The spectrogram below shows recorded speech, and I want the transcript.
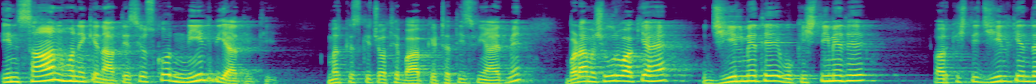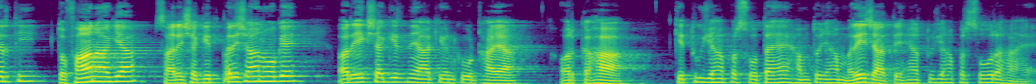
انسان ہونے کے ناطے سے اس کو نیند بھی آتی تھی۔ مرکز کے چوتھے باپ کے اٹھتیسویں آیت میں بڑا مشہور واقعہ ہے۔ جھیل میں تھے، وہ کشتی میں تھے۔ اور کشتی جھیل کے اندر تھی، طوفان آ گیا، سارے شاگرد پریشان ہو گئے۔ اور ایک شاگرد نے آ کے ان کو اٹھایا اور کہا کہ تو یہاں پر سوتا ہے، ہم تو یہاں مرے جاتے ہیں اور تو یہاں پر سو رہا ہے۔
